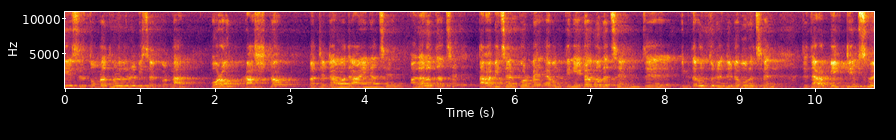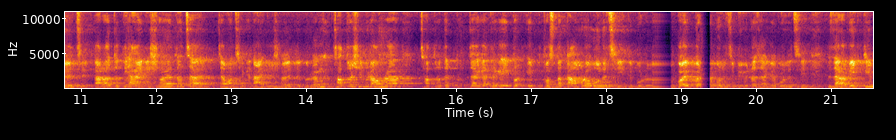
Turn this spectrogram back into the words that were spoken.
দিয়েছে, তোমরা ধরে ধরে বিচার কর। না, বরং রাষ্ট্র বা যেটা আমাদের আইন আছে, আদালত আছে তারা বিচার করবে এবং তিনি এটাও বলেছেন যে, তিনি তার উত্তরে যেটা বলেছেন, যে যারা ভিকটিমস হয়েছে, তারা যদি আইনি সহায়তা চায়, জামাত সেখানে আইনি সহায়তা করবে। এবং ছাত্র শিবির আমরা, ছাত্রদের জায়গা থেকে এই প্রস্তাবটা আমরাও বলেছি কয়েকবার বলেছি, বিভিন্ন জায়গায় বলেছি যারা ভিকটিম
